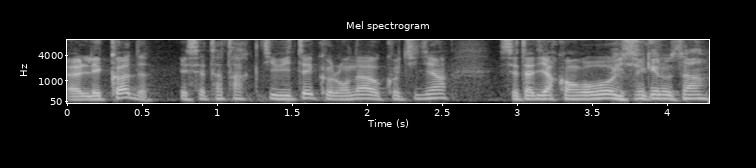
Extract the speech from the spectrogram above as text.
euh, les codes et cette attractivité que l'on a au quotidien. C'est-à-dire qu'en gros, il Expliquez-nous ça.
